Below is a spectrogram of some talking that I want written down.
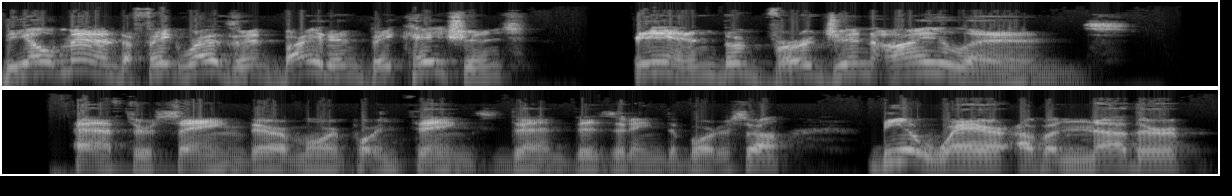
the old man, the fake resident, Biden, vacations in the Virgin Islands after saying there are more important things than visiting the border. So be aware of another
